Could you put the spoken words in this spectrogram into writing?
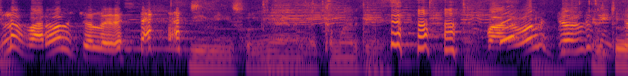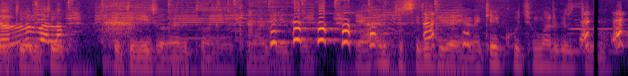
இல்ல பரவாயில்ல சொல்லு. ஜி நீங்கள் சொல்லுங்கள் எனக்கு பரவாயில்ல சொல்லு நீ சொல்லு ரித்து நீ ரித்து எனக்கு வெக்கமாக இருக்குது யார் ரித்து சிரிக்கிற? எனக்கே கூச்சமாக இருக்குது ரித்து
